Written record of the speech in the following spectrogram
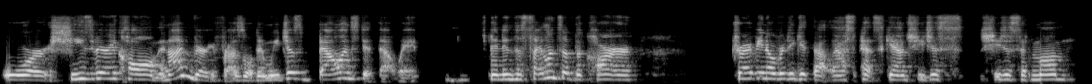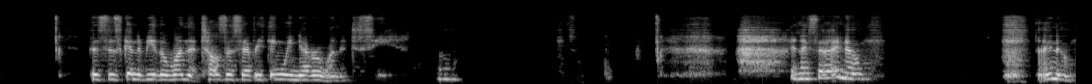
or she's very calm and I'm very frazzled, and we just balanced it that way. Mm-hmm. And in the silence of the car, driving over to get that last PET scan, she just she just said, "Mom, this is going to be the one that tells us everything we never wanted to see. And I said, I know. I know.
